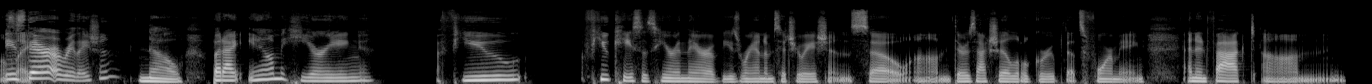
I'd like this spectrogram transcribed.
Was is like, there a relation? no, but I am hearing a few a few cases here and there of these random situations. So um, there's actually a little group that's forming, and in fact, um,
